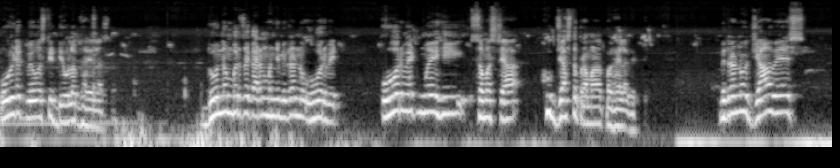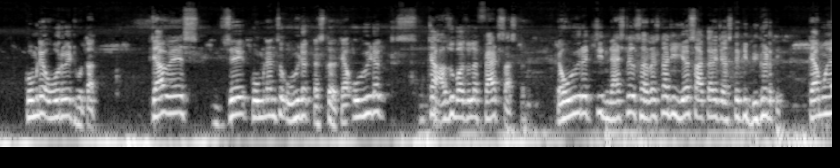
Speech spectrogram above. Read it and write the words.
ओविडक व्यवस्थित डेव्हलप झालेलं असतं दोन नंबरचं कारण म्हणजे मित्रांनो ओव्हरवेट ओव्हरवेटमुळे ही समस्या खूप जास्त प्रमाणात बघायला भेटते. मित्रांनो ज्या वेळेस कोंबड्या ओव्हरवेट होतात त्यावेळेस जे कोंबड्यांचं ओव्हिडक्ट असतं त्या ओव्हिडक्टच्या आजूबाजूला फॅट्स असतं त्या ओव्हिडक्टची नॅचरल संरचना जी यस आकाराची असते ती बिघडते. त्यामुळे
